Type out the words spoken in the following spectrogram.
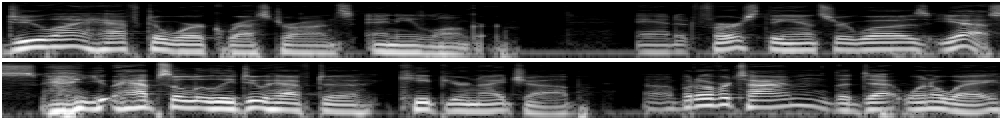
do I have to work restaurants any longer? And at first, the answer was yes, you absolutely do have to keep your night job. Uh, but over time, the debt went away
